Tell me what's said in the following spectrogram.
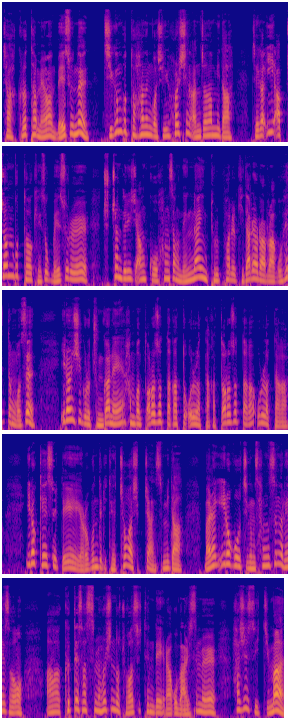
자, 그렇다면 매수는 지금부터 하는 것이 훨씬 안전합니다. 제가 이 앞전부터 계속 매수를 추천드리지 않고 항상 넥라인 돌파를 기다려라라고 했던 것은 이런 식으로 중간에 한번 떨어졌다가 또 올랐다가 떨어졌다가 올랐다가 이렇게 했을 때 여러분들이 대처가 쉽지 않습니다. 만약 이러고 지금 상승을 해서 아 그때 샀으면 훨씬 더 좋았을 텐데 라고 말씀을 하실 수 있지만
